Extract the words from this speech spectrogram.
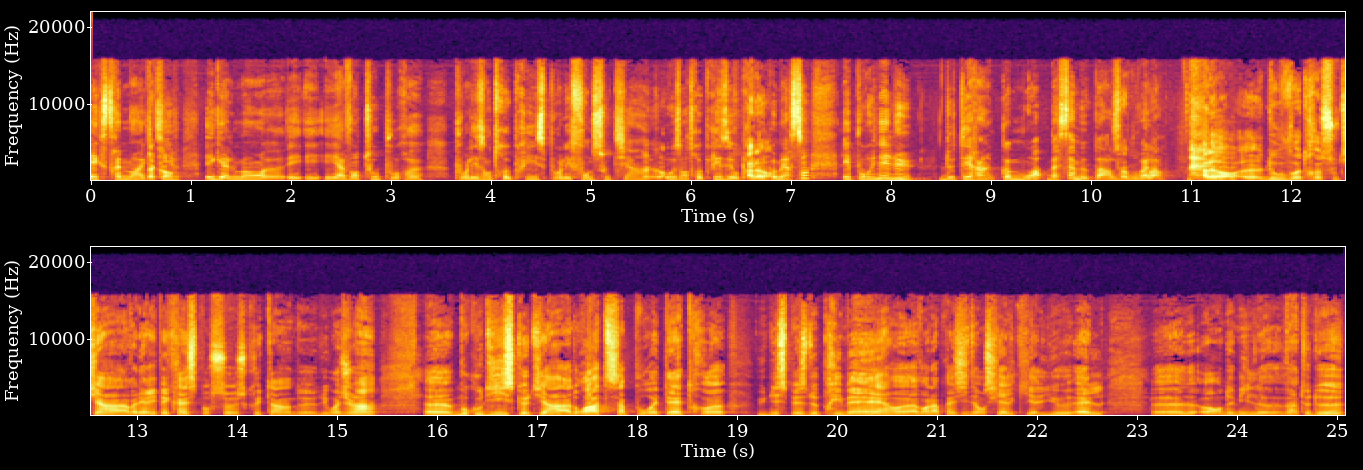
extrêmement active également euh, et, avant tout pour, euh, pour les entreprises, pour les fonds de soutien aux entreprises et auprès des commerçants. Et pour une élue de terrain comme moi, bah, ça me parle. voilà. Alors, d'où votre soutien à Valérie Pécresse pour ce scrutin du mois de juin. beaucoup disent que, tiens, à droite, ça pourrait être une espèce de primaire avant la présidentielle qui a lieu, elle, en 2022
